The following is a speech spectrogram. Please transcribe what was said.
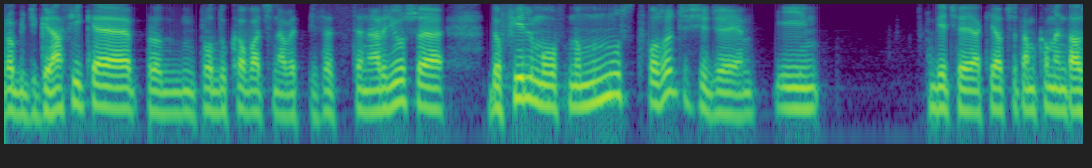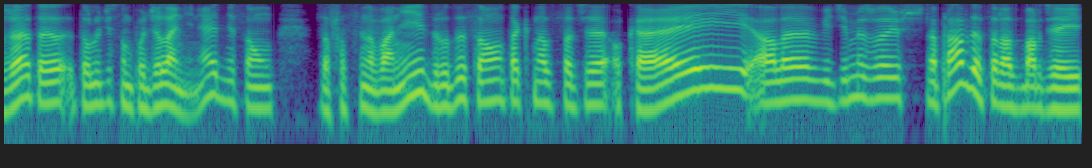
robić grafikę, produkować, nawet pisać scenariusze do filmów. No mnóstwo rzeczy się dzieje i wiecie, jak ja czytam komentarze, to, to ludzie są podzieleni, nie? Jedni są zafascynowani, drudzy są tak na zasadzie okej, okay, ale widzimy, że już naprawdę coraz bardziej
